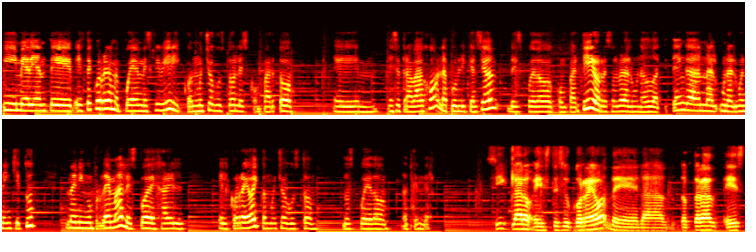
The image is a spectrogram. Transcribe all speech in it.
Y mediante este correo me pueden escribir y con mucho gusto les comparto Em, ese trabajo, la publicación, les puedo compartir o resolver alguna duda que tengan, alguna, alguna inquietud, no hay ningún problema, les puedo dejar el, correo y con mucho gusto los puedo atender. Sí, claro, este su correo de la doctora es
